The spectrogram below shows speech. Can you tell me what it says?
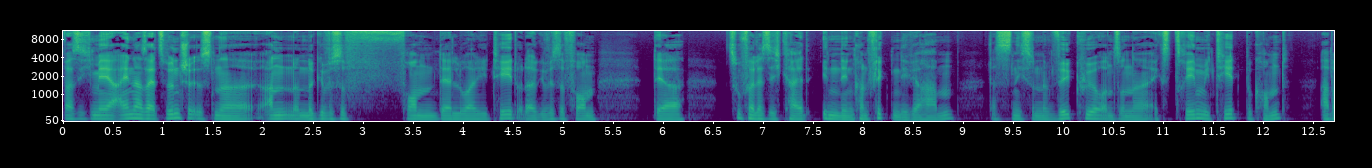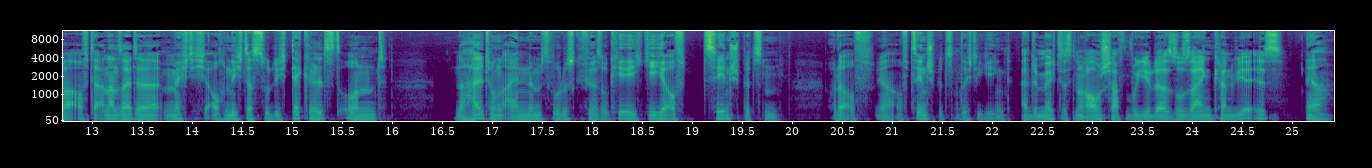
Was ich mir ja einerseits wünsche, ist eine, eine gewisse Form der Loyalität oder eine gewisse Form der Zuverlässigkeit in den Konflikten, die wir haben. Dass es nicht so eine Willkür und so eine Extremität bekommt. Aber auf der anderen Seite möchte ich auch nicht, dass du dich deckelst und eine Haltung einnimmst, wo du das Gefühl hast, okay, ich gehe hier auf Zehenspitzen oder auf, ja, auf Zehenspitzen durch die Gegend. Also du möchtest einen Raum schaffen, wo jeder so sein kann, wie er ist. Ja.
